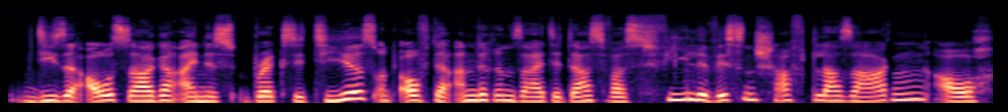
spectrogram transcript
diese Aussage eines Brexiteers und auf der anderen Seite das, was viele Wissenschaftler sagen, auch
